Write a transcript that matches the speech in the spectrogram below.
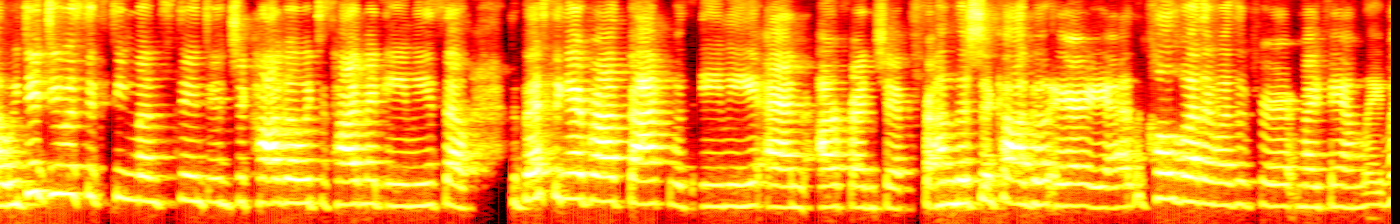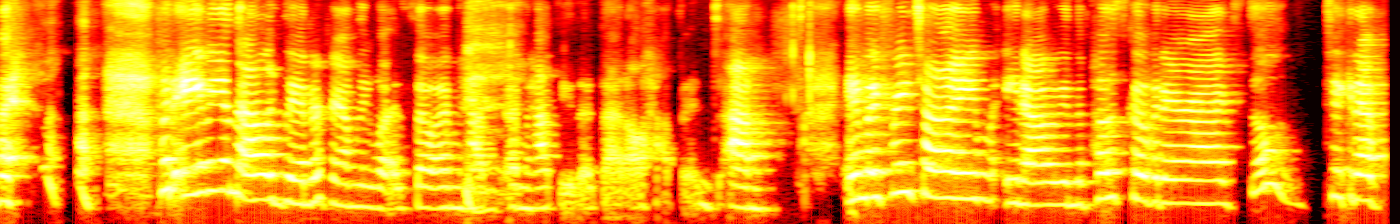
Uh, we did do a 16 month stint in Chicago, which is how I met Amy. So the best thing I brought back was Amy and our friendship from the Chicago area. The cold weather wasn't for my family, but but Amy and the Alexander family was. So I'm happy, I'm happy that that all happened. Um, in my free time, you know, in the post COVID era, I've still taken up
